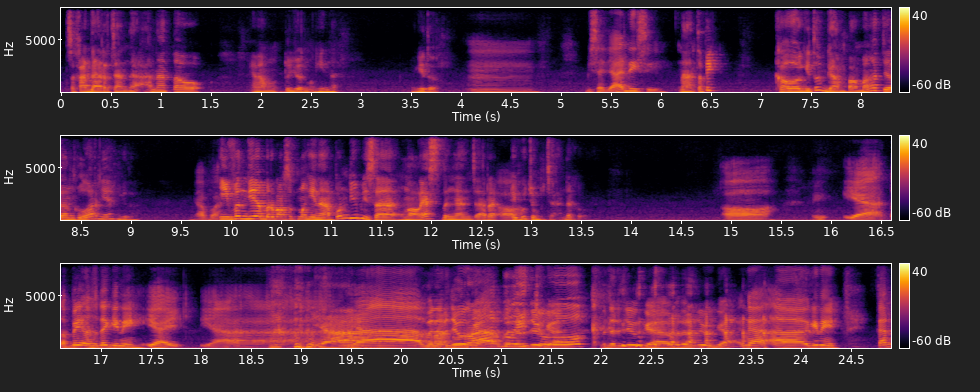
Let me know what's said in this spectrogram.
sekadar candaan atau emang tujuan menghina? Gitu. Hmm, bisa jadi sih Nah, tapi kalau gitu gampang banget jalan keluarnya gitu. apa Even dia bermaksud menghina pun dia bisa ngeles dengan cara, Oh. eh gue cuma bercanda kok. oh ya tapi maksudnya gini ya ya Ya, ya benar juga benar juga benar juga benar juga enggak eh, gini kan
